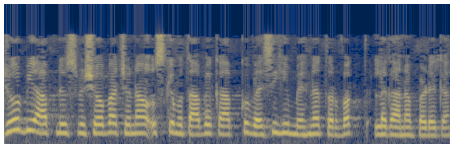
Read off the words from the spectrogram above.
جو بھی آپ نے اس میں شعبہ چنا، اس کے مطابق آپ کو ویسی ہی محنت اور وقت لگانا پڑے گا۔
